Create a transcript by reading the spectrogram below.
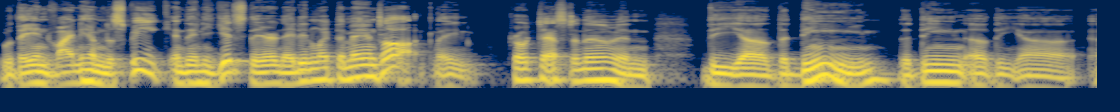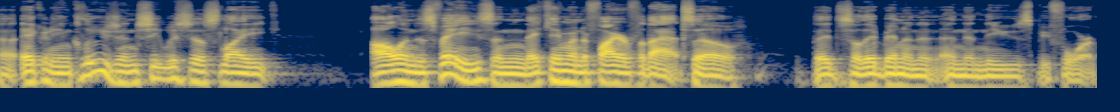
They invited him to speak, and then he gets there, and they didn't let the man talk. They protested him, and the uh, the dean, the dean of the uh, uh, equity inclusion, she was just like all in his face, and they came under fire for that. So they so they've been in the, in the news before.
